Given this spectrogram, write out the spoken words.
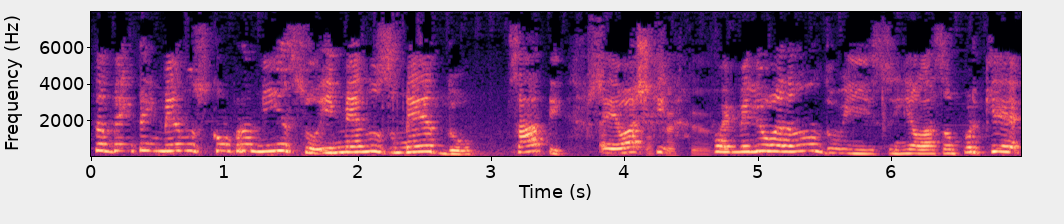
também tem menos compromisso e menos medo. Sabe? Sim, eu acho que certeza. foi melhorando isso em relação, porque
